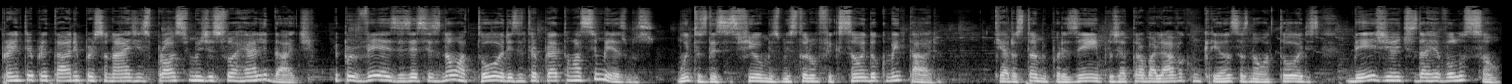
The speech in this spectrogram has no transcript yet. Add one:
para interpretarem personagens próximos de sua realidade. E por vezes esses não atores interpretam a si mesmos. Muitos desses filmes misturam ficção e documentário, Kiarostami, por exemplo, já trabalhava com crianças não atores desde antes da Revolução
